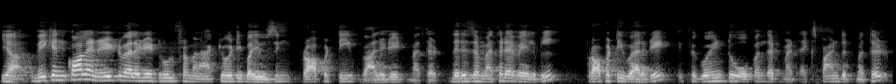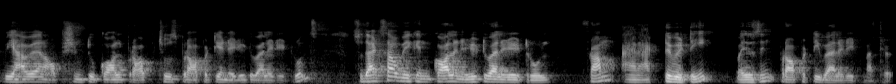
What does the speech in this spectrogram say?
Yeah, we can call an edit validate rule from an activity by using property validate method. There is a method available, property validate. If you're going to open that, expand that method, we have an option to call prop, choose property and edit validate rules. So that's how we can call an edit validate rule from an activity by using property validate method.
